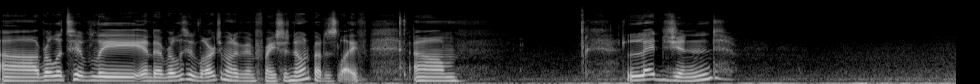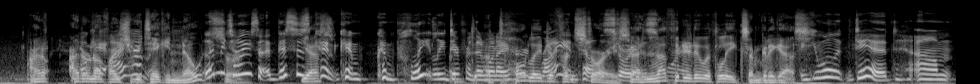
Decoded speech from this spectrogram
Uh, relatively, and a relatively large amount of information is known about his life. Um, legend I don't, I don't know if I I should have- be taking notes. Let me or- tell you something. This is Yes. com- com- completely different than a what I heard totally Ryan different tell story. story so it has nothing to do with leaks. I'm going to guess. Well, it did. Um,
